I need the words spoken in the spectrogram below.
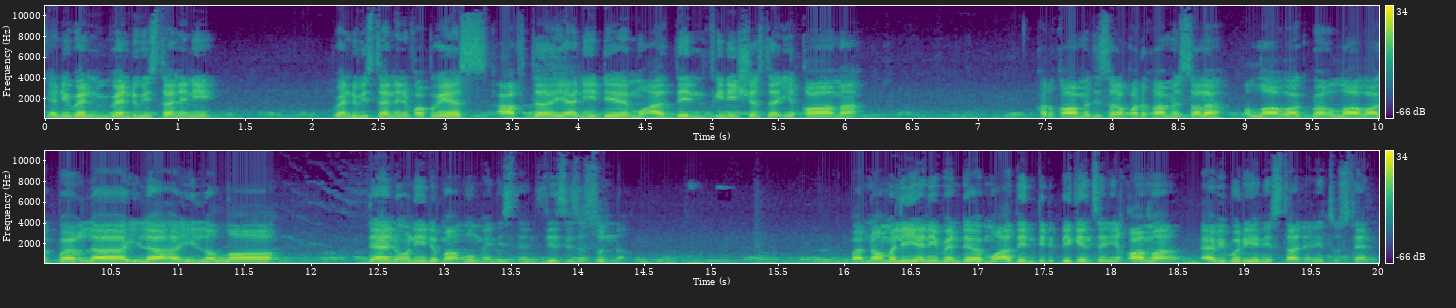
Yani when when do we stand any? When do we stand in for prayers? After yani the muaddin finishes the iqamah. قد قامت الصلاة قد قامت الصلاة الله أكبر الله أكبر لا إله إلا الله then only the ma'mum and stands this is a sunnah but normally yani, when the muaddin begins an iqamah everybody yani start and need to stand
